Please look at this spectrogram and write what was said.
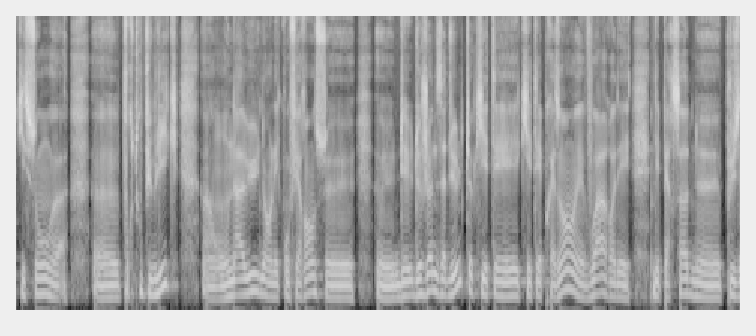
qui sont euh, euh, pour tout public. Euh, on a eu dans les conférences de, jeunes adultes qui étaient qui étaient présents et voir des, des personnes plus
